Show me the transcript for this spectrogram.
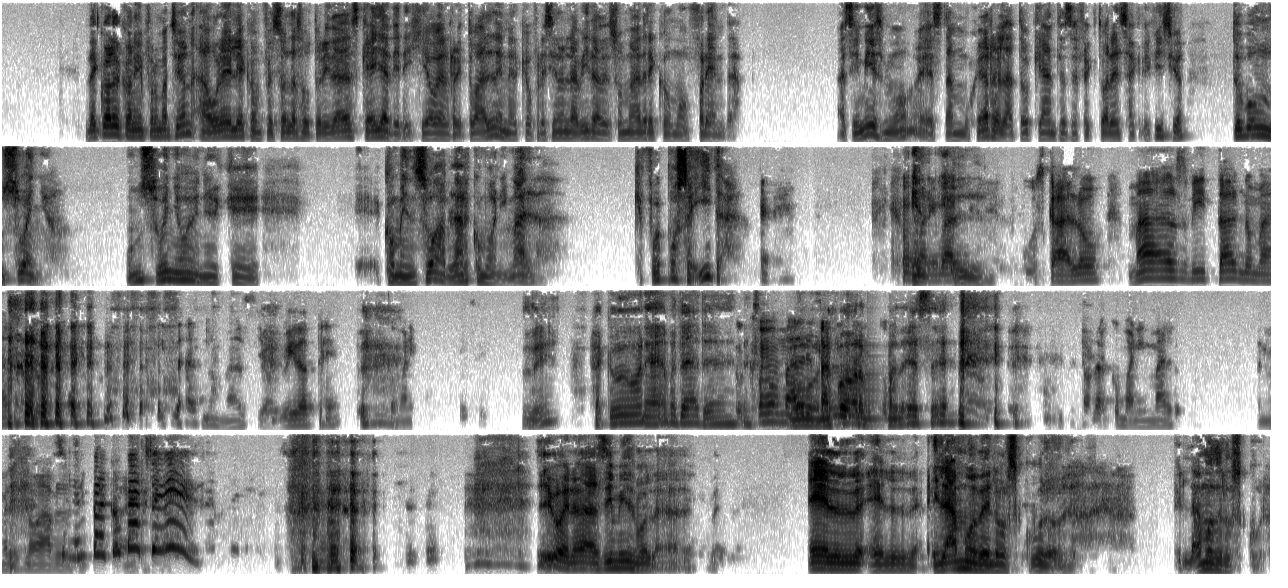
De acuerdo con la información, Aurelia confesó a las autoridades que ella dirigió el ritual en el que ofrecieron la vida de su madre como ofrenda. Asimismo, esta mujer relató que antes de efectuar el sacrificio, tuvo un sueño, un sueño en el que eh, comenzó a hablar como animal, que fue poseída. Como El- animal. el- Búscalo más vital, no más. vital, no más. Y olvídate. Como animal. ¿sí? Hakuna Matata. ¿Cómo madre Una habla forma como- de ser. hablar como animal? Los animales no hablan. Sin así. Y bueno, así mismo la, el, el, el amo del oscuro, el amo del oscuro,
